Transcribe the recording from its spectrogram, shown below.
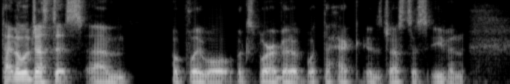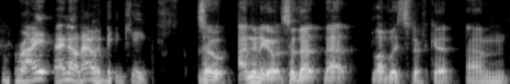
title of justice? Um hopefully we'll explore a bit of what the heck is justice even. Right? I know that would be key. So i'm going to go so that that lovely certificate um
